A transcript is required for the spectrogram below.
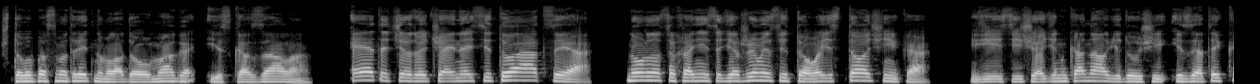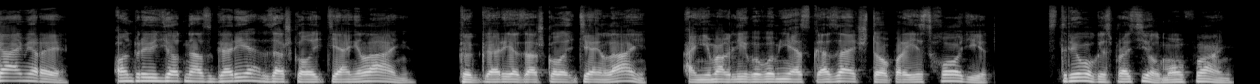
чтобы посмотреть на молодого мага и сказала. «Это чрезвычайная ситуация. Нужно сохранить содержимое святого источника. Есть еще один канал, ведущий из этой камеры. Он приведет нас к горе за школой Тяньлань. К горе за школой Тяньлань? А не могли бы вы мне сказать, что происходит?» С тревогой спросил Мофань.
